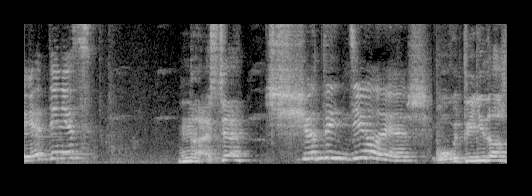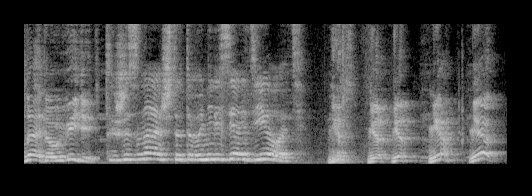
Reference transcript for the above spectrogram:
Привет, Денис. Настя! Что ты делаешь? О, ты не должна этого видеть! Ты же знаешь, что этого нельзя делать. Нет, нет, нет, нет, нет!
